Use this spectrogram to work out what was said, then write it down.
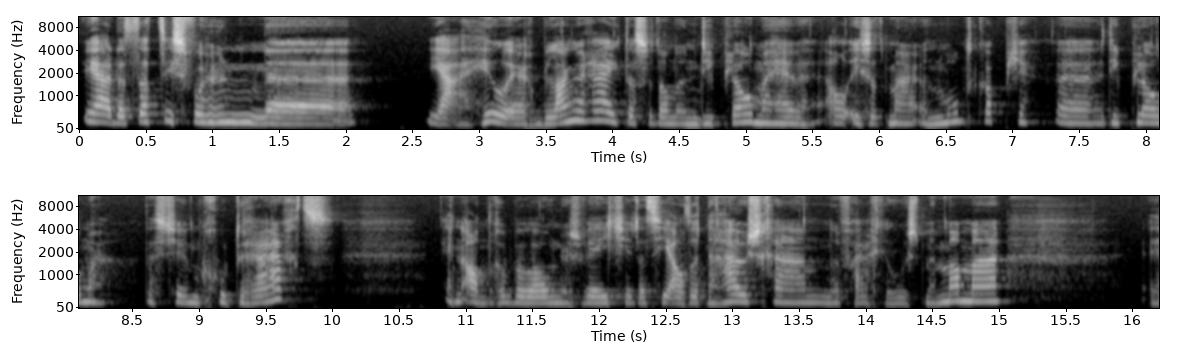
Ja, dat, dat is voor hun uh, ja, heel erg belangrijk dat ze dan een diploma hebben. Al is het maar een mondkapje uh, diploma, dat je hem goed draagt. En andere bewoners weet je dat ze altijd naar huis gaan. Dan vraag je hoe is het met mama. Uh,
